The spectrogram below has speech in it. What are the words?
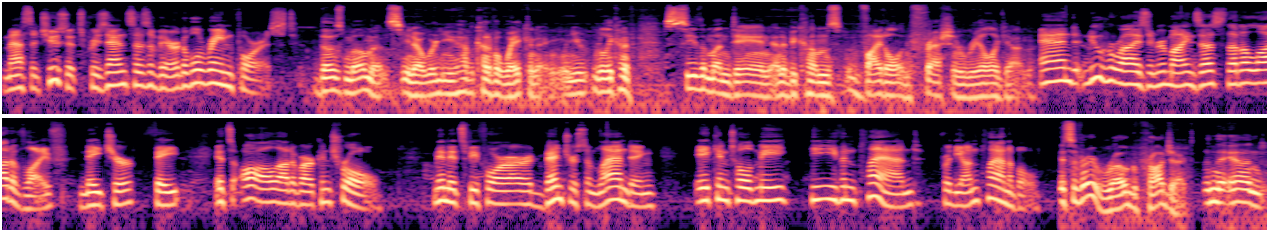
Massachusetts presents as a veritable rainforest. Those moments, you know, when you have a kind of awakening, when you really kind of see the mundane and it becomes vital and fresh and real again. And New Horizon reminds us that a lot of life, nature, fate, it's all out of our control. Minutes before our adventuresome landing, Aitken told me he even planned for the unplannable. It's a very rogue project. In the end,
